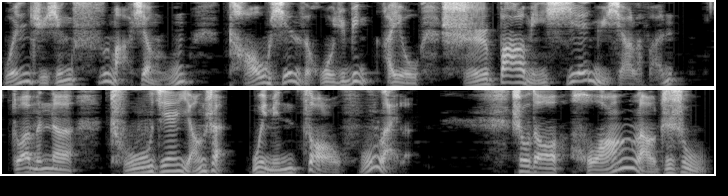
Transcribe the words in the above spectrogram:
文曲星司马相如。桃仙子霍去病，还有十八名仙女下了凡，专门呢除奸扬善，为民造福来了。受到黄老之术，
